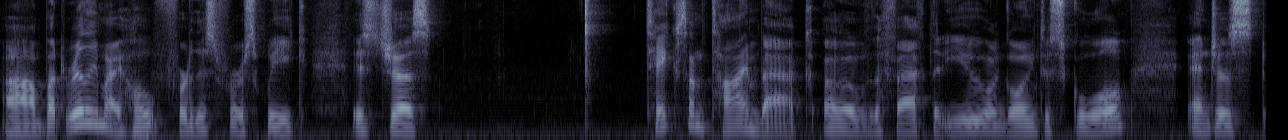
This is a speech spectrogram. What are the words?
Uh, but really, my hope for this first week is just take some time back of the fact that you are going to school and just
